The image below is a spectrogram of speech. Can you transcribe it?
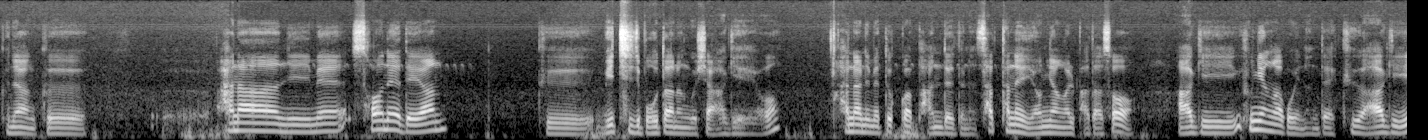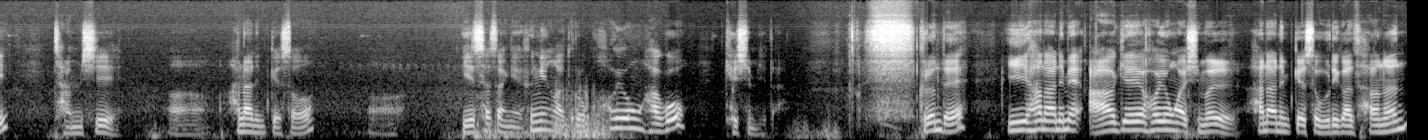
그냥 그 하나님의 선에 대한 그 미치지 못하는 것이 악이에요. 하나님의 뜻과 반대되는 사탄의 영향을 받아서 악이 흥행하고 있는데 그 악이 잠시 어, 하나님께서 어, 이 세상에 흥행하도록 허용하고 계십니다. 그런데 이 하나님의 악의 허용하심을 하나님께서 우리가 사는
